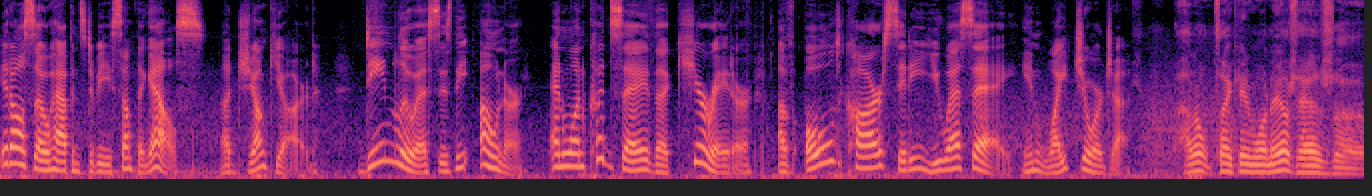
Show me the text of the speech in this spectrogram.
It also happens to be something else a junkyard. Dean Lewis is the owner, and one could say the curator, of Old Car City, USA, in White, Georgia. I don't think anyone else has uh,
